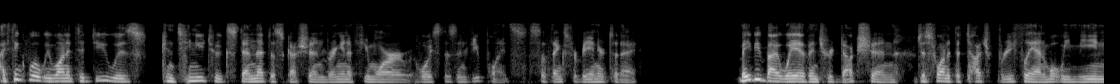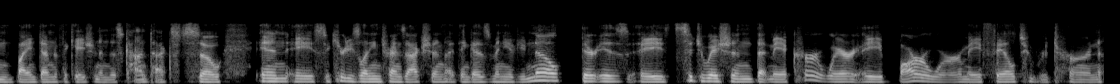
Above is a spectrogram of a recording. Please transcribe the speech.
I think what we wanted to do was continue to extend that discussion, bring in a few more voices and viewpoints. So thanks for being here today. Maybe by way of introduction, just wanted to touch briefly on what we mean by indemnification in this context. So, in a securities lending transaction, I think as many of you know, there is a situation that may occur where a borrower may fail to return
